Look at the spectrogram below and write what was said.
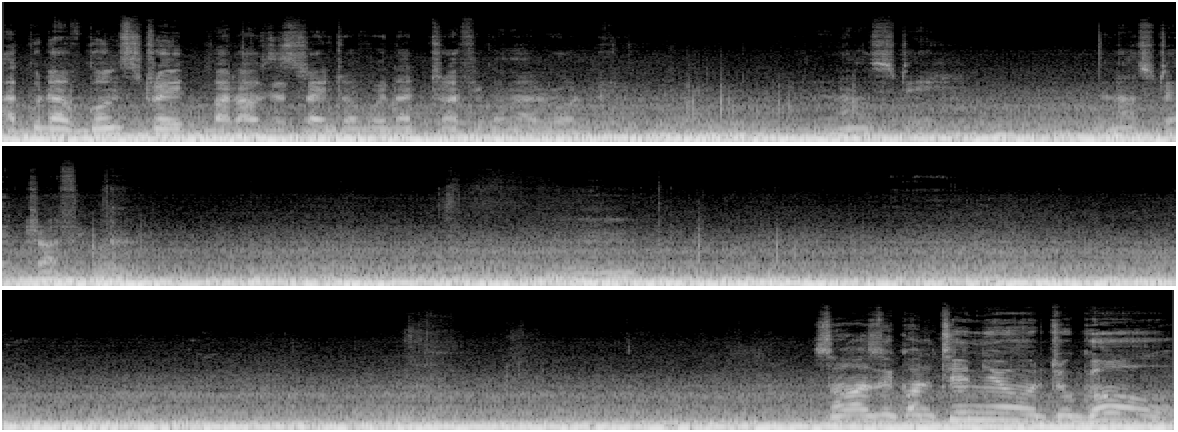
I could have gone straight, but I was just trying to avoid that traffic on that road, man. Nasty, nasty traffic. Mm. So as we continue to go,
